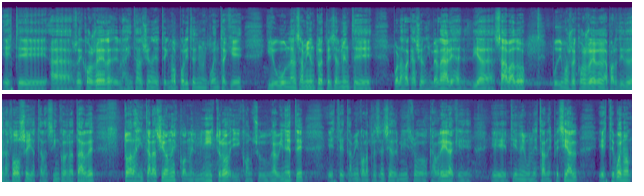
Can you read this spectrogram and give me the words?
este, a recorrer las instalaciones de Tecnópolis, teniendo en cuenta que hubo un lanzamiento especialmente por las vacaciones invernales, el día sábado pudimos recorrer a partir de las 12 y hasta las 5 de la tarde todas las instalaciones con el ministro y con su gabinete, este, también con la presencia del ministro Cabrera, que eh, tiene un stand especial. Este, bueno,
